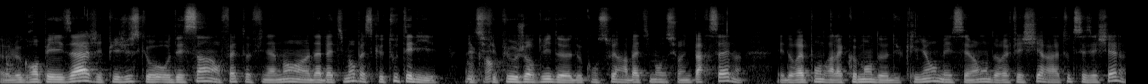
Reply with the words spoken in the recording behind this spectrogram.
le grand paysage, et puis jusqu'au dessin, en fait, finalement, d'un bâtiment, parce que tout est lié. Il ne suffit plus aujourd'hui de, de, construire un bâtiment sur une parcelle et de répondre à la commande du client, mais c'est vraiment de réfléchir à toutes ces échelles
